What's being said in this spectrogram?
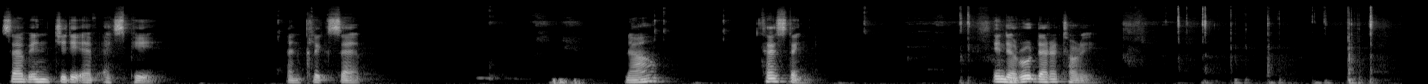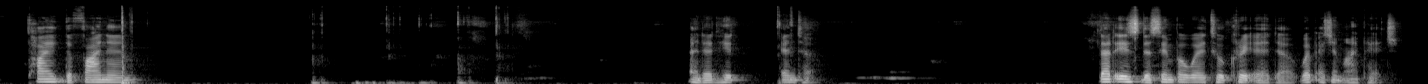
Save in GDF XP and click Save. Now, testing. In the root directory, type the file name and then hit enter. That is the simple way to create a WebHMI page.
